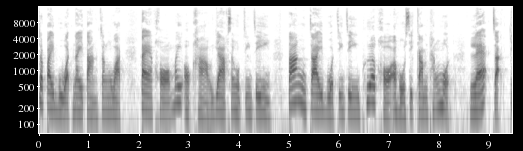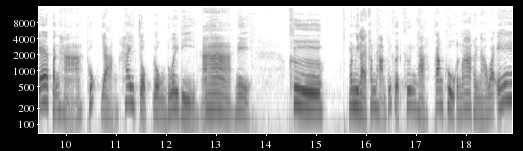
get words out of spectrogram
จะไปบวชในต่างจังหวัด แต่ขอไม่ออกข่าวอยากสงบจริง ๆ ตั้งใจบวชจริง ๆ เพื่อขออโหสิกรรมทั้งหมด และจะแก้ปัญหาทุกอย่างให้จบลงด้วยดี อ่า นี่ คือมันมีหลายคำถามที่เกิดขึ้นค่ะ พรั่งพรูกันมากเลยนะว่า เอ๊ะ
